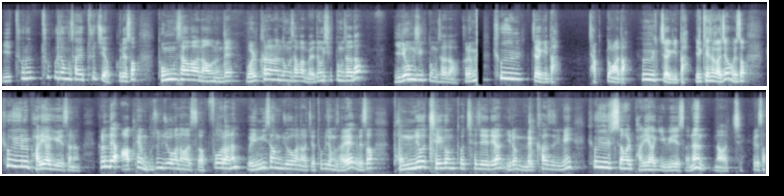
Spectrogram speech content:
이 투는 투부정사의 투지요. 그래서 동사가 나오는데 월크라는 동사가 몇 형식 동사다? 일형식 동사다. 그러면 효율적이다. 작동하다. 효율적이다. 이렇게 해석하죠. 그래서 효율을 발휘하기 위해서는 그런데 앞에 무슨 주어가 나왔어? for라는 의미상 주어가 나왔죠. 투부정사에. 그래서 동료 재검토 체제에 대한 이런 메커니즘이 효율성을 발휘하기 위해서는 나왔지. 그래서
